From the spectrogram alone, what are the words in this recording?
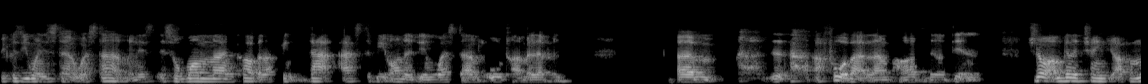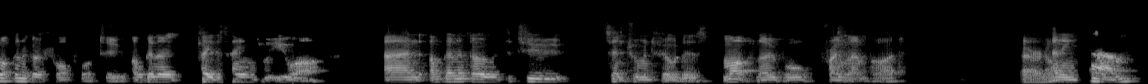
because he wanted to stay at West Ham, and it's, it's a one man club, and I think that has to be honoured in West Ham's all time eleven. Um, I thought about Lampard, and I didn't you know what? I'm going to change it up. I'm not going to go 4 4 2. I'm going to play the same as what you are. And I'm going to go with the two central midfielders, Mark Noble, Frank Lampard. Fair enough. And in Cam,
